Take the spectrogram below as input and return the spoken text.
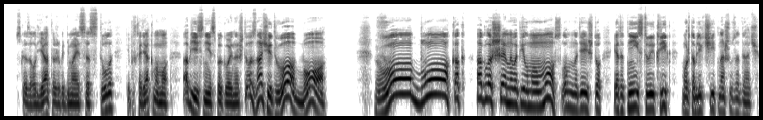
— сказал я, тоже поднимаясь со стула и подходя к Момо. — Объясни спокойно, что значит «во-бо»? «Во, бо!» — как оглашенный вопил Момо, словно надеясь, что этот неистовый крик может облегчить нашу задачу.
